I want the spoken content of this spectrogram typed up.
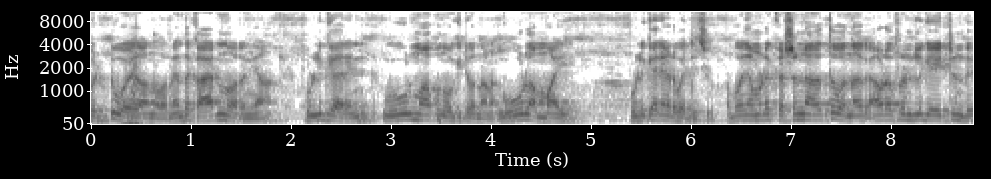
പെട്ടുപോയതാണെന്ന് പറഞ്ഞു. എന്താ കാരണം എന്ന് പറഞ്ഞാൽ പുള്ളിക്കാരൻ ഗൂഗിൾ മാപ്പ് നോക്കിയിട്ട് വന്നതാണ് ഗൂഗിൾ അമ്മായി പുള്ളിക്കാരെ അങ്ങോട്ട് പറ്റിച്ചു. അപ്പോൾ നമ്മുടെ കൃഷ്ണനകത്ത് വന്ന അവിടെ ഫ്രണ്ടിൽ ഗേറ്റ് ഉണ്ട്.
